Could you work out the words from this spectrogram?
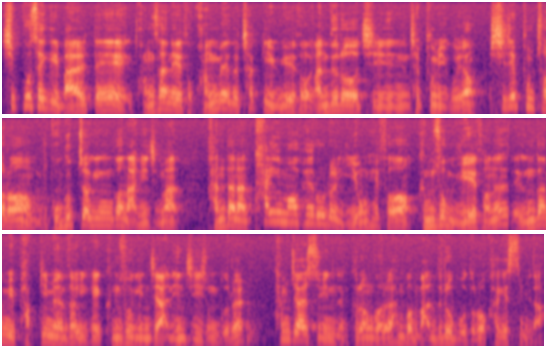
19세기 말 때 광산에서 광맥을 찾기 위해서 만들어진 제품이고요. 시제품처럼 고급적인 건 아니지만 간단한 타이머 회로를 이용해서 금속 위에서는 음감이 바뀌면서 이게 금속인지 아닌지 정도를 탐지할 수 있는 그런 거를 한번 만들어 보도록 하겠습니다.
